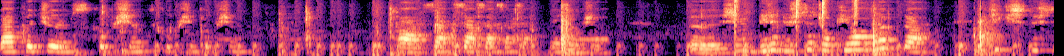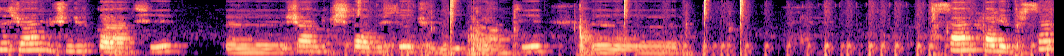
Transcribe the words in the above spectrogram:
Ben kaçıyorum. Siz kapışın. Kapışın kapışın. Aa sen sen sen sen sen. Neyse boş ver. Ee, şimdi biri düşse çok iyi olacak da iki kişi düşse şu an üçüncülük garanti. Ee, şu an bir kişi daha düşse üçüncülük garanti. Ee, sen hayırdır sen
